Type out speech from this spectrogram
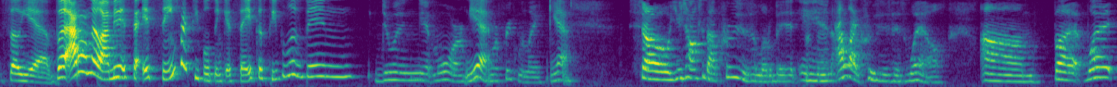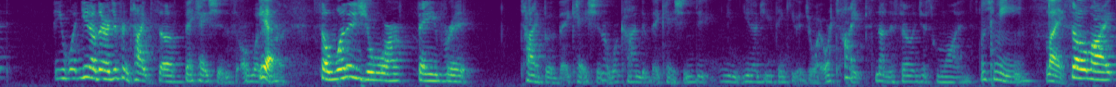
So yeah, but I don't know. I mean, it it seems like people think it's safe because people have been Doing it more, Yeah. more frequently. yeah. So you talked about cruises a little bit, and I like cruises as well. Um, but what you, what- you know, there are different types of vacations or whatever. Yeah. So, what is your favorite type of vacation, or what kind of vacation do you, you know do you think you enjoy, or types, not necessarily just one? What you mean? Like So, like,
